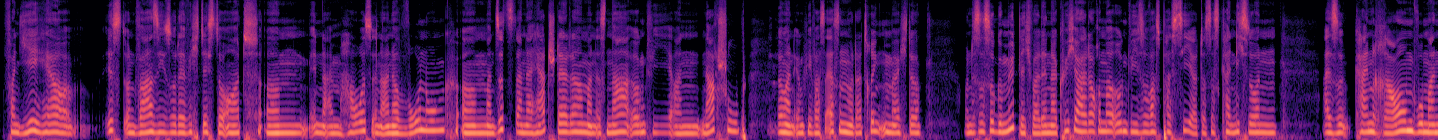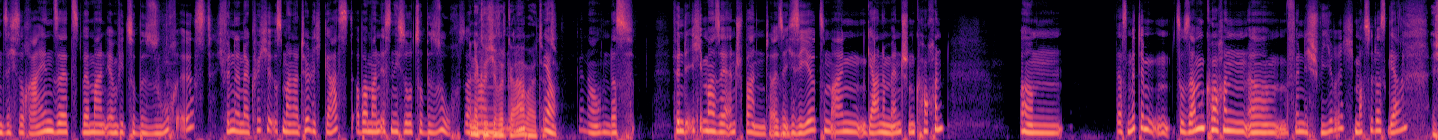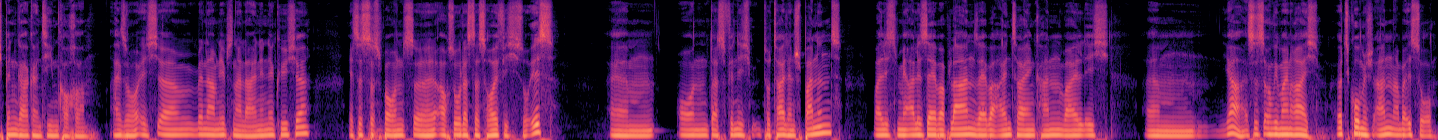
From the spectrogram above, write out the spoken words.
von jeher ist und war sie so der wichtigste Ort ähm, in einem Haus, in einer Wohnung. Ähm, man sitzt an der Herdstelle, man ist nah irgendwie an Nachschub, wenn man irgendwie was essen oder trinken möchte. Und es ist so gemütlich, weil in der Küche halt auch immer irgendwie sowas passiert. Das ist kein nicht so ein, also kein Raum, wo man sich so reinsetzt, wenn man irgendwie zu Besuch ist. Ich finde, in der Küche ist man natürlich Gast, aber man ist nicht so zu Besuch. In Sondern, der Küche wird ja, gearbeitet. Ja, genau. Und das finde ich immer sehr entspannt. Also ich sehe zum einen gerne Menschen kochen. Ähm, das mit dem Zusammenkochen ähm, finde ich schwierig. Machst du das gern? Ich bin gar kein Teamkocher. Also ich ähm, bin am liebsten allein in der Küche. Jetzt ist das bei uns äh, auch so, dass das häufig so ist. Ähm, und das finde ich total entspannend, weil ich mir alles selber planen, selber einteilen kann, weil ich, ähm, ja, es ist irgendwie mein Reich. Hört sich komisch an, aber ist so.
